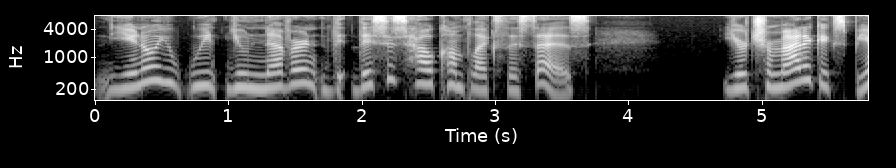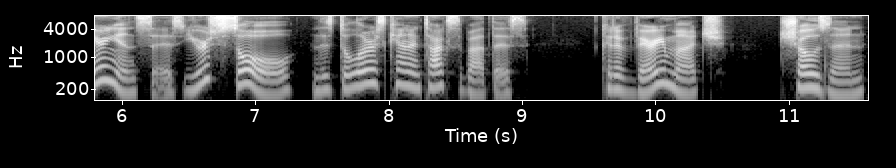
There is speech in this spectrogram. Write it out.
You know, you we you never th- this is how complex this is. Your traumatic experiences, your soul, and this Dolores Cannon talks about this, could have very much chosen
